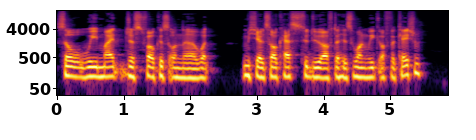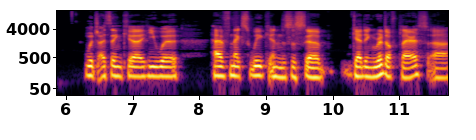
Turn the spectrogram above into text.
so we might just focus on uh, what Michael Zorc has to do after his one week of vacation, which I think uh, he will have next week, and this is uh, getting rid of players. Uh,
